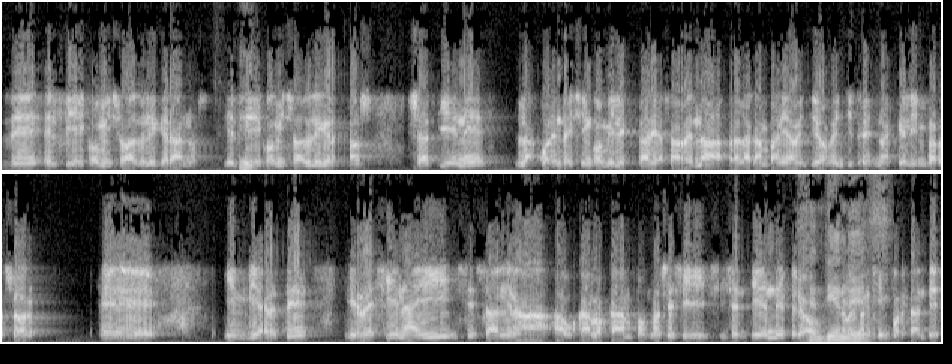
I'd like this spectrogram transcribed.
del fideicomiso Adligranos. Y el fideicomiso Adligranos ya tiene las 45.000 hectáreas arrendadas para la campaña 22-23. No es que el inversor eh, invierte y recién ahí se salen a, buscar los campos. No sé si, si se entiende, pero se entiende. me parece importante.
